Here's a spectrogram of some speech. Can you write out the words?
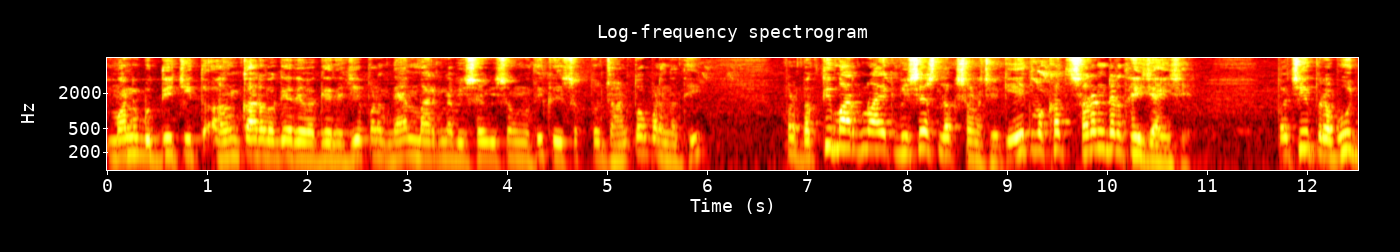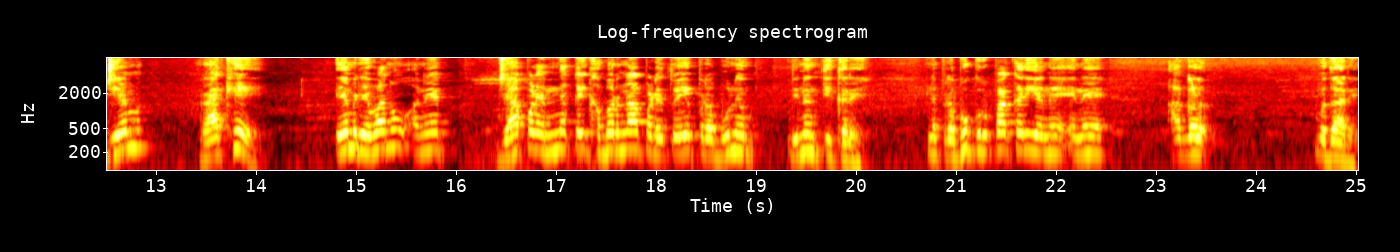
મન, બુદ્ધિ, ચિત્ત, અહંકાર વગેરે વગેરે જે પણ જ્ઞાન માર્ગના વિષય વિશે હું નથી કહી શકતો, જાણતો પણ નથી. પણ ભક્તિ માર્ગનું આ એક વિશેષ લક્ષણ છે કે એક વખત સરેન્ડર થઈ જાય છે. પછી પ્રભુ જેમ રાખે એમ રહેવાનું અને જ્યાં પણ એમને કંઈ ખબર ના પડે તો એ પ્રભુને વિનંતી કરે. અને પ્રભુ કૃપા કરી અને એને આગળ વધારે,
